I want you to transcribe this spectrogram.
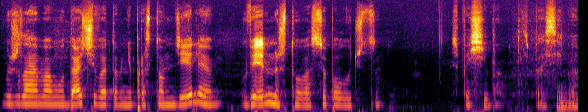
Мы желаем вам удачи в этом непростом деле. Уверены, что у вас все получится. Спасибо. Спасибо.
